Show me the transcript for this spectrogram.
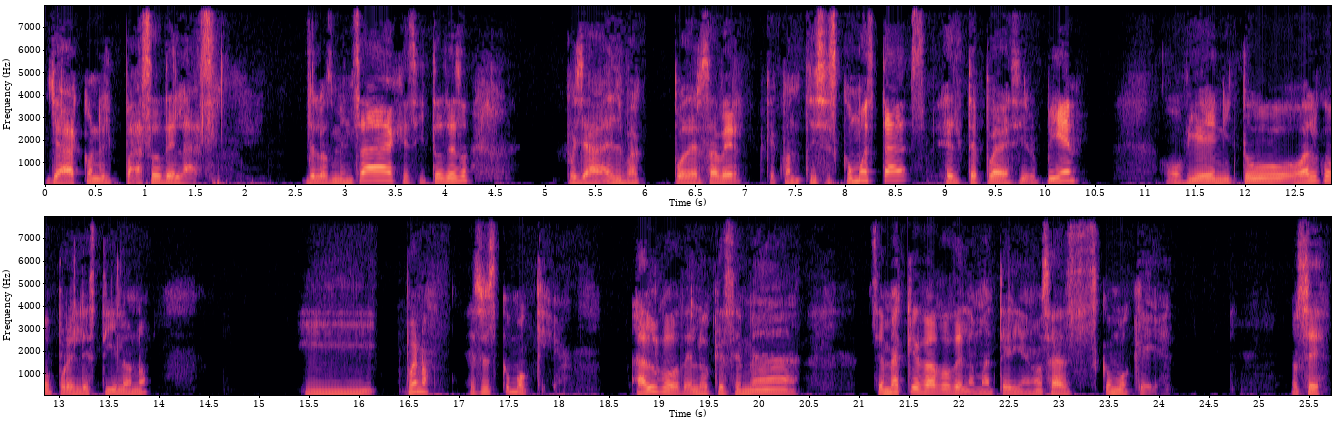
ya con el paso de las de los mensajes y todo eso, pues ya él va a poder saber que cuando dices ¿cómo estás? él te puede decir bien o bien y tú o algo por el estilo, ¿no? Y bueno, eso es como que algo de lo que se me ha se me ha quedado de la materia, ¿no? O sea, es como que no sé,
